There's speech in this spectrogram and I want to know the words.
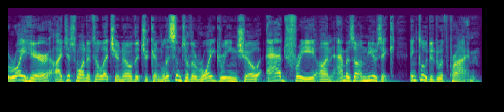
Roy here. I just wanted to let you know that you can listen to The Roy Green Show ad free on Amazon Music, included with Prime.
